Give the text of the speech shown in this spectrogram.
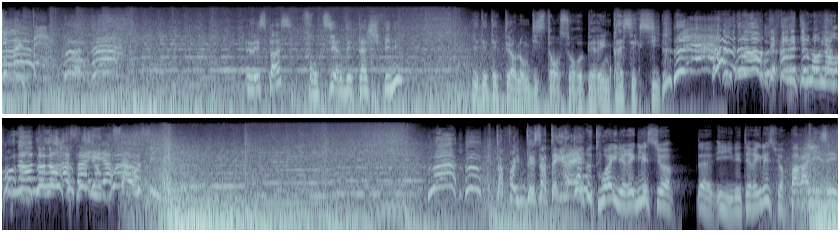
tu peux le faire L'espace Frontière des tâches finies Les détecteurs longue distance ont repéré une très sexy. Définitivement non Non, non, non, à ça et à ça aussi T'as failli me désintégrer Calme-toi, il est réglé sur... euh, il était réglé sur paralysé.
